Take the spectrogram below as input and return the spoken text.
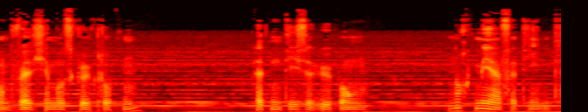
Und welche Muskelgruppen hätten diese Übung noch mehr verdient.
